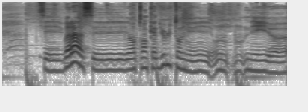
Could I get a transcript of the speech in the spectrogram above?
c'est voilà, c'est en tant qu'adulte on est on, on est euh,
